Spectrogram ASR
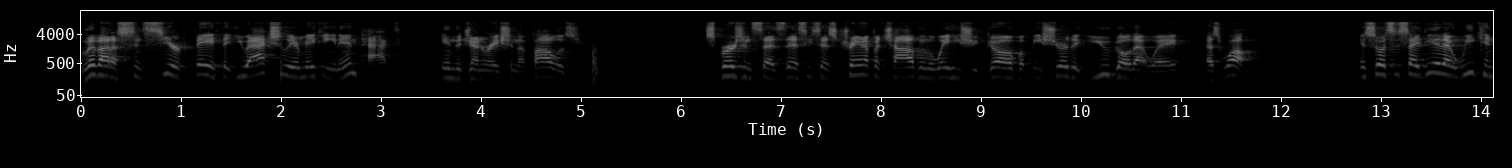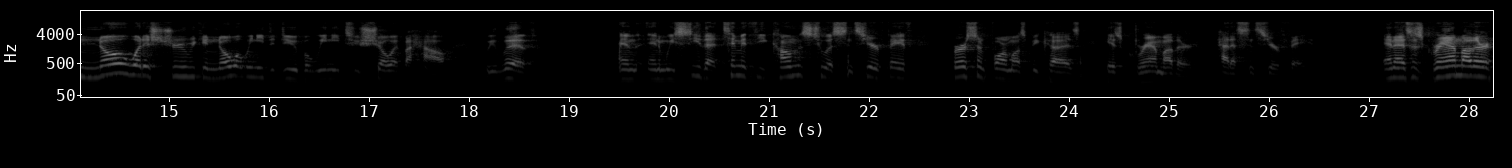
live out a sincere faith, that you actually are making an impact in the generation that follows you. Spurgeon says this He says, Train up a child in the way he should go, but be sure that you go that way as well. And so it's this idea that we can know what is true, we can know what we need to do, but we need to show it by how we live. And, and we see that Timothy comes to a sincere faith first and foremost because his grandmother had a sincere faith. And as his grandmother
